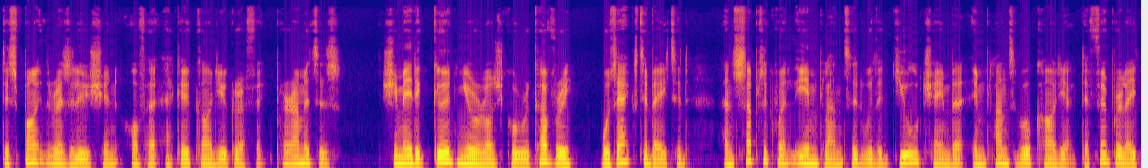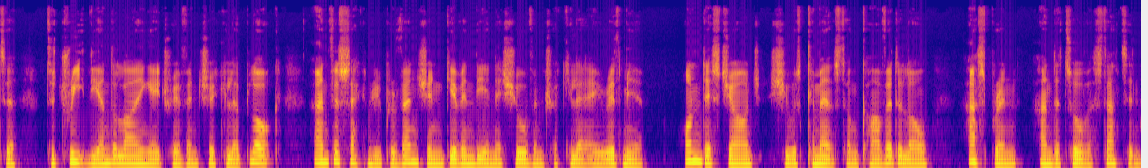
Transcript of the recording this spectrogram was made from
despite the resolution of her echocardiographic parameters. She made a good neurological recovery, was extubated, and subsequently implanted with a dual chamber implantable cardiac defibrillator to treat the underlying atrioventricular block and for secondary prevention given the initial ventricular arrhythmia. On discharge, she was commenced on carvedilol, aspirin, and atorvastatin.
